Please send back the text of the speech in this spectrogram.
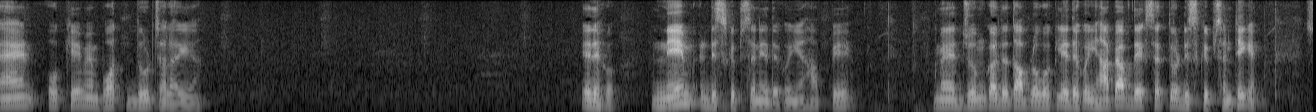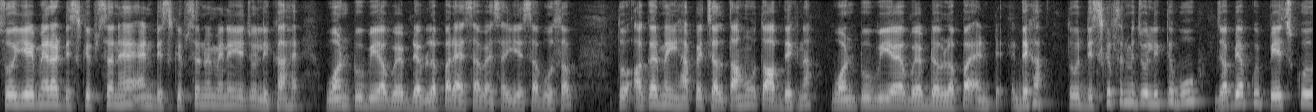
एंड ओके okay, मैं बहुत दूर चला गया। ये देखो नेम डिस्क्रिप्शन ये देखो यहाँ पे मैं जूम कर देता हूँ आप लोगों के लिए। देखो, यहाँ पे आप देख सकते हो डिस्क्रिप्शन ठीक है? सो ये मेरा डिस्क्रिप्शन है एंड डिस्क्रिप्शन में मैंने ये जो लिखा है want to be a web developer ऐसा वैसा, ये सब, वो सब। तो अगर मैं यहाँ पे चलता हूँ तो आप देखना want to be a web developer and देखा तो डिस्क्रिप्शन में जो लिखते हो, वो जब भी आप कोई पेज को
